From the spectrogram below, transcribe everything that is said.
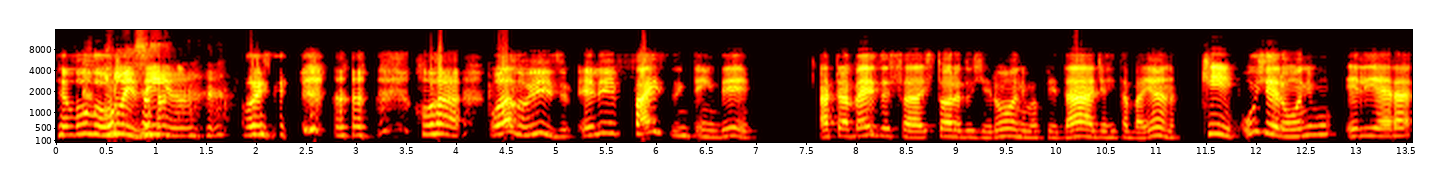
Lulu. O Luizinho. Luizinho. o, o Aloysio, ele faz entender, através dessa história do Jerônimo, a Piedade, a Rita Baiana, que o Jerônimo ele era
